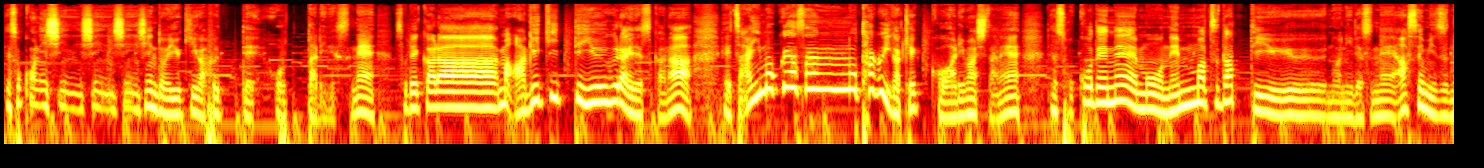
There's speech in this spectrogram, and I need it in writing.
で、そこにしんしんしんしんと雪が降っておったりですね、それから、まあ、挙劇っていうぐらいですから、材木屋さんの類が結構ありましたね。で、そこでね、もう年末だっていうのにですね、汗水流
